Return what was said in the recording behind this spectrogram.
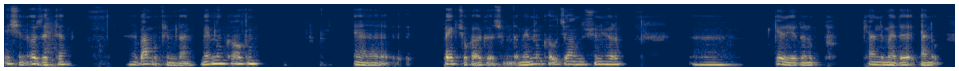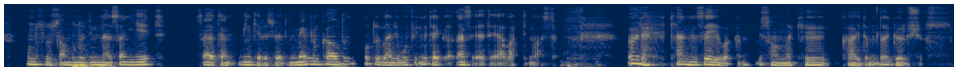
İşin özeti, ben bu filmden memnun kaldım. Ee, pek çok arkadaşım da memnun kalacağını düşünüyorum. Ee, geriye dönüp kendime de yani unutursan bunu dinlersen Yiğit zaten bin kere söyledim memnun kaldın. Otur bence bu filmi tekrardan seyret eğer vaktin varsa. Öyle kendinize iyi bakın. Bir sonraki kaydımda görüşürüz.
